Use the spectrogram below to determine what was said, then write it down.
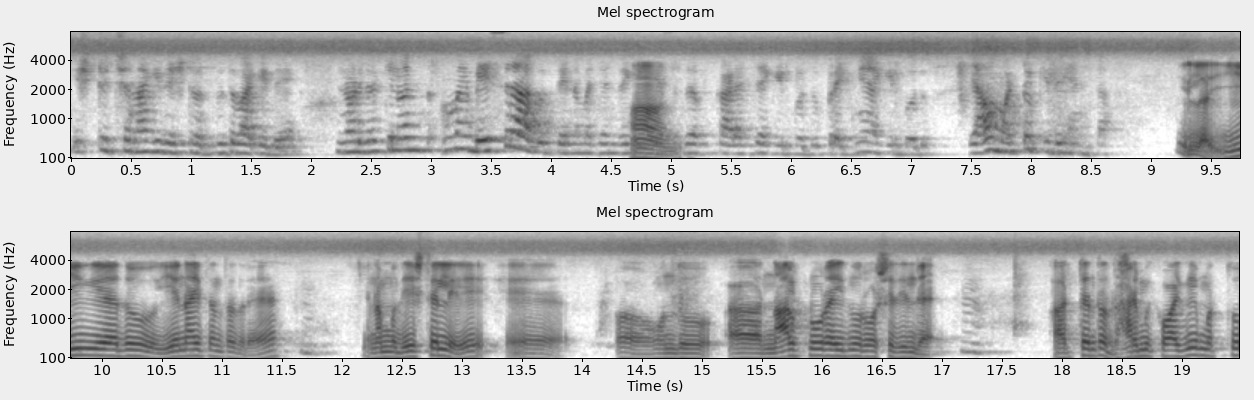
ಎಷ್ಟು ಚೆನ್ನಾಗಿದೆ ಎಷ್ಟು ಅದ್ಭುತವಾಗಿದೆ. ನೋಡಿದ್ರೆ ಕೆಲವೊಂದು ಒಮ್ಮೆ ಬೇಸರ ಆಗುತ್ತೆ ನಮ್ಮ ಜನರಿಗೆ ಕಾಳಜಿ ಆಗಿರ್ಬೋದು ಪ್ರಜ್ಞೆ ಆಗಿರ್ಬೋದು. ಯಾವ ಮಟ್ಟಕ್ಕಿದೆ ಅಂತ. ಇಲ್ಲ, ಈಗ ಅದು ಏನಾಯ್ತು ಅಂತಂದರೆ, ನಮ್ಮ ದೇಶದಲ್ಲಿ ಒಂದು ನಾಲ್ಕುನೂರು ಐದುನೂರು ವರ್ಷದಿಂದ ಅತ್ಯಂತ ಧಾರ್ಮಿಕವಾಗಿ ಮತ್ತು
